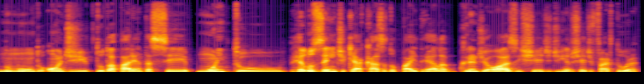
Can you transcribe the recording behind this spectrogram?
No mundo onde tudo aparenta ser muito reluzente, que é a casa do pai dela, grandiosa e cheia de dinheiro, cheia de fartura,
